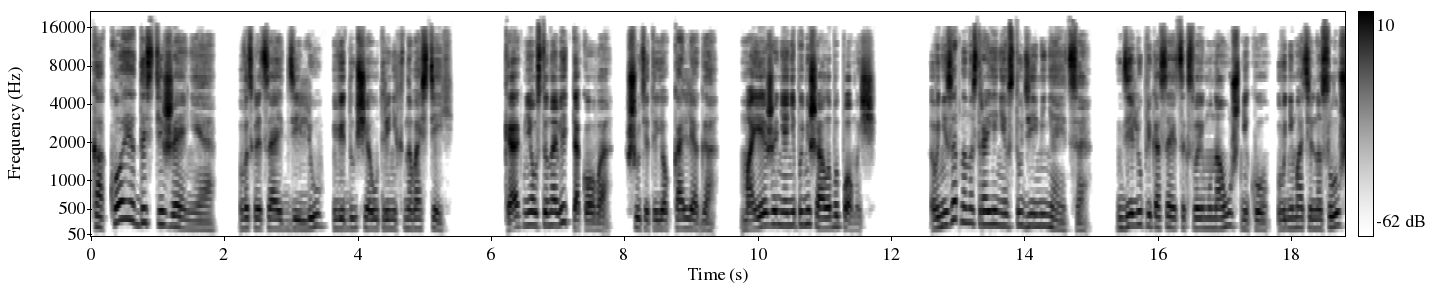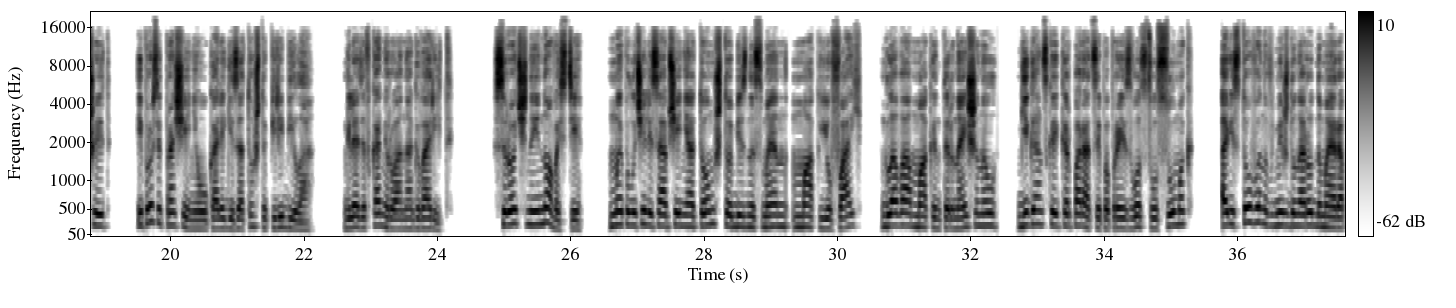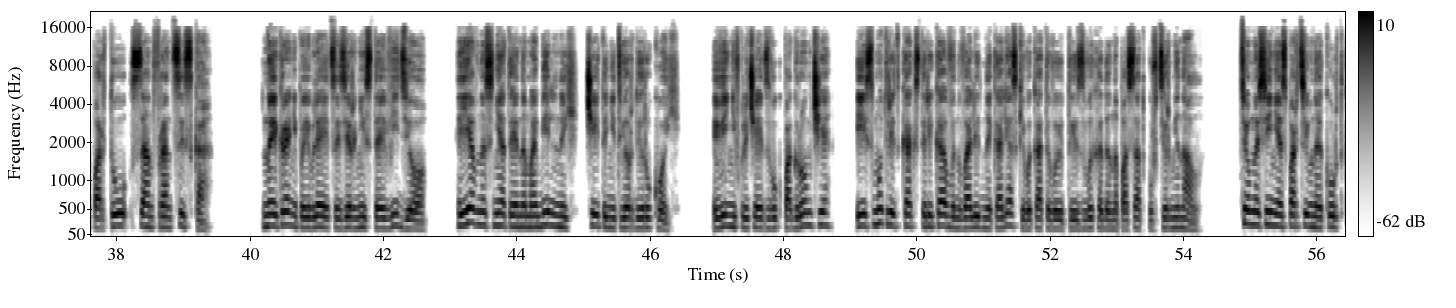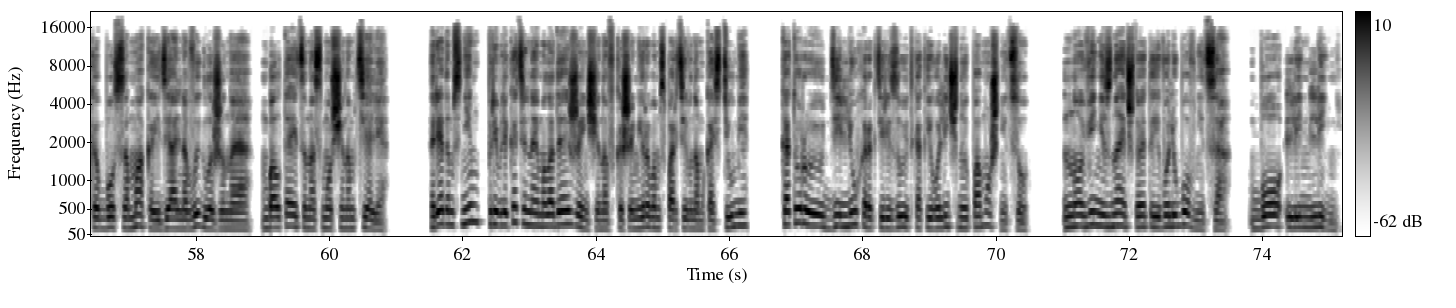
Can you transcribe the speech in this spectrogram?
«Какое достижение!» — восклицает Дилю, ведущая утренних новостей. «Как мне установить такого?» — шутит ее коллега. «Моей жене не помешала бы помощь». Внезапно настроение в студии меняется. Дилю прикасается к своему наушнику, внимательно слушает и просит прощения у коллеги за то, что перебила. Глядя в камеру, она говорит. «Срочные новости. Мы получили сообщение о том, что бизнесмен Мак Юфай, глава Мак International, гигантской корпорации по производству сумок, арестован в международном аэропорту Сан-Франциско. На экране появляется зернистое видео, явно снятое на мобильный чьей-то нетвердой рукой. Винни включает звук погромче, и смотрит, как старика в инвалидной коляске выкатывают из выхода на посадку в терминал. Темно-синяя спортивная куртка босса Мака, идеально выглаженная, болтается на сморщенном теле. Рядом с ним привлекательная молодая женщина в кашемировом спортивном костюме, которую Дилю характеризует как его личную помощницу, но Винни знает, что это его любовница, Бо Линь-Линь.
